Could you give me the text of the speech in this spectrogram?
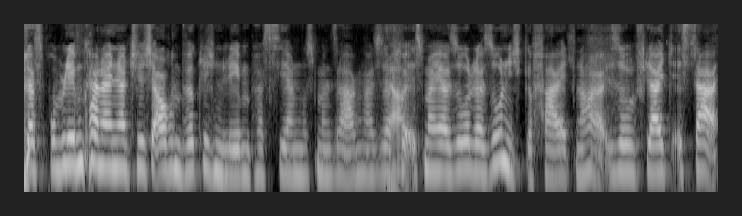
das, Problem kann einem natürlich auch im wirklichen Leben passieren, muss man sagen. Also dafür ja. ist man ja so oder so nicht gefeit. Ne? Also vielleicht ist da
